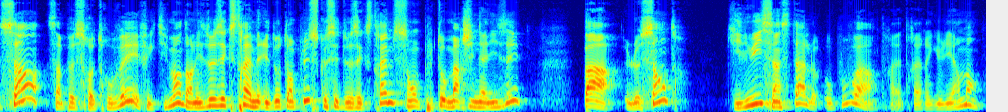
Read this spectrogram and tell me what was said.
Ça, ça peut se retrouver effectivement dans les deux extrêmes. Et d'autant plus que ces deux extrêmes sont plutôt marginalisés par le centre, qui lui s'installe au pouvoir très, très régulièrement.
